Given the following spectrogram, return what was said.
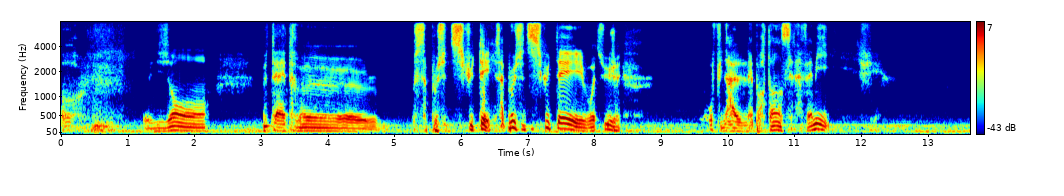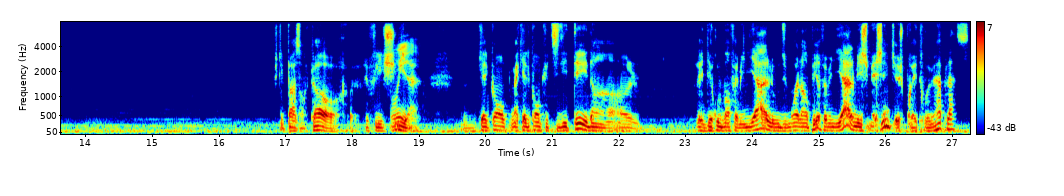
Oh, disons, peut-être, euh, ça peut se discuter, ça peut se discuter, vois-tu. je- Au final, l'important, c'est la famille. Je n'ai pas encore réfléchi Oui. à quelconque, ma quelconque utilité dans le- le déroulement familial, ou du moins l'empire familial, mais j'imagine que je pourrais trouver ma place.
